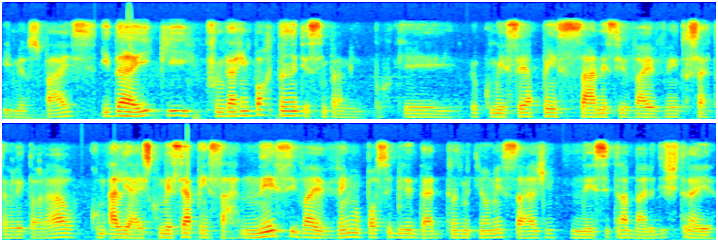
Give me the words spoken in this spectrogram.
e meus pais. E daí que foi uma viagem importante assim para mim, porque eu comecei a pensar nesse vai e vem entre o sertão e litoral. Aliás, comecei a pensar nesse vai e vem uma possibilidade de transmitir uma mensagem nesse trabalho de estreia,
